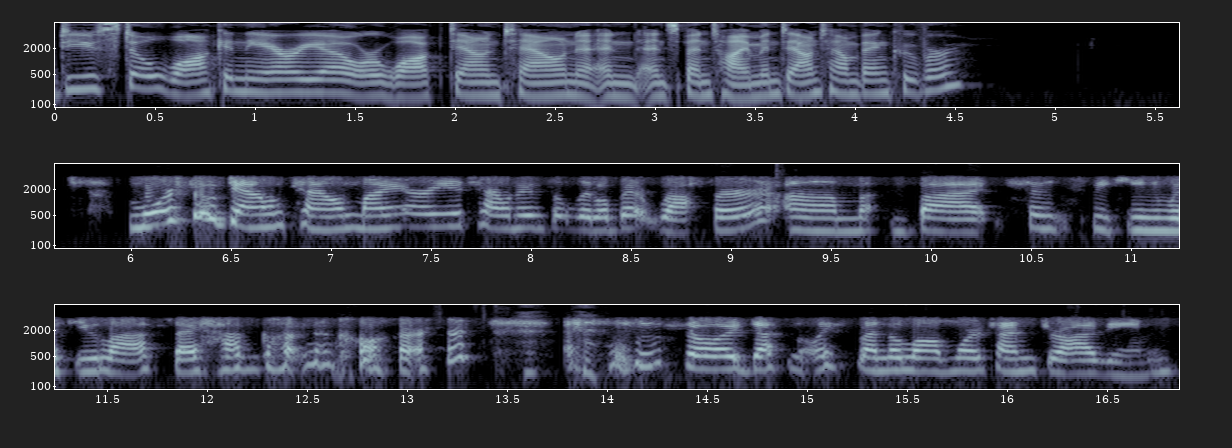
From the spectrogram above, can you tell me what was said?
do you still walk in the area or walk downtown and, and spend time in downtown Vancouver? More so downtown. My area town is a little bit rougher, um, but since speaking with you last, I have gotten a car, so I definitely spend a lot more time driving.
